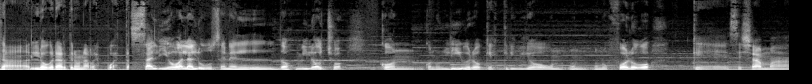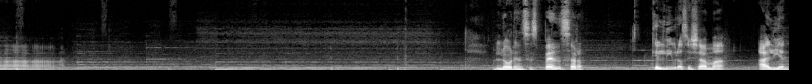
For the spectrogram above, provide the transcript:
para lograr tener una respuesta, salió a la luz en el 2008 con, un libro que escribió un, ufólogo que se llama Lawrence Spencer, que el libro se llama Alien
